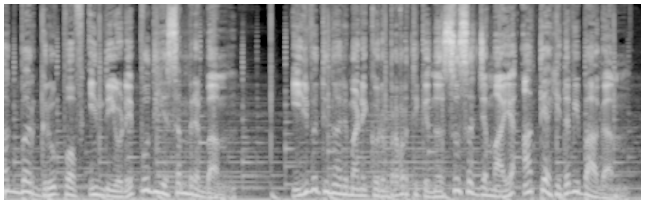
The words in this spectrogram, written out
Akbar group of ഇന്ത്യയുടെ പുതിയ സംരംഭം. ഇരുപത്തിനാല് മണിക്കൂർ പ്രവർത്തിക്കുന്ന സുസജ്ജമായ അത്യാഹിത വിഭാഗം.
